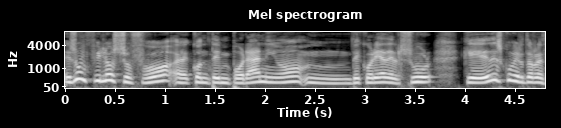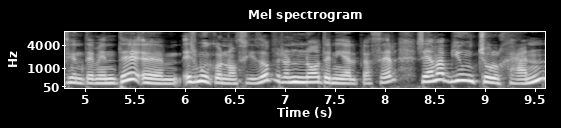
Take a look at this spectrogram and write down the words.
Es un filósofo eh, contemporáneo mm, de Corea del Sur que he descubierto recientemente. Em, es muy conocido, pero no tenía el placer. Se llama Byung-Chul Han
